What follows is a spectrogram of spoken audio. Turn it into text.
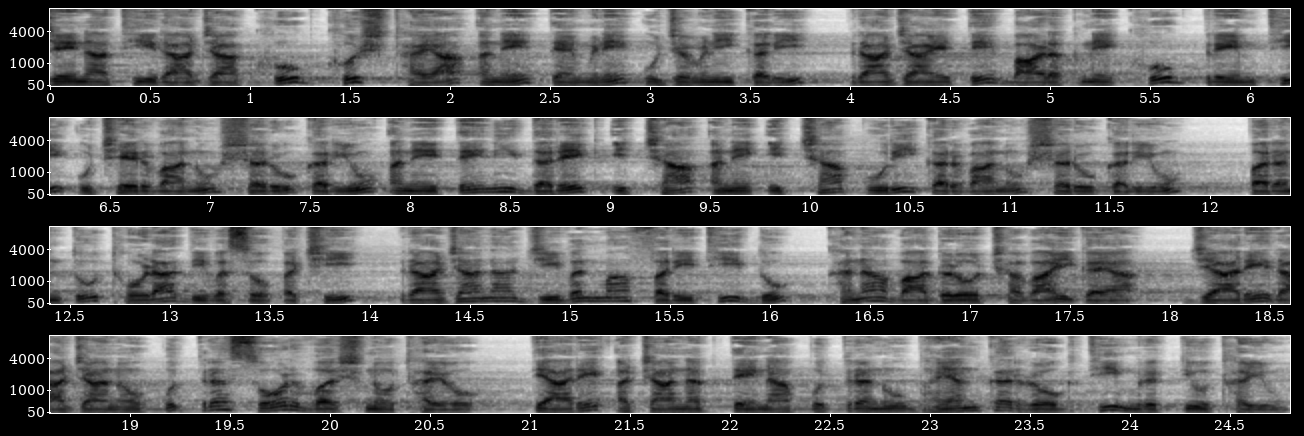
જેનાથી રાજા ખૂબ ખુશ થયા અને તેમણે ઉજવણી કરી. રાજાએ તે બાળકને ખૂબ પ્રેમથી ઉછેરવાનું શરૂ કર્યું અને તેની દરેક ઈચ્છા અને ઈચ્છા પૂરી કરવાનું શરૂ કર્યું. પરંતુ થોડા દિવસો પછી રાજાના જીવનમાં ફરીથી દુઃખના વાદળો છવાઈ ગયા. જ્યારે રાજાનો પુત્ર સોળ વર્ષનો થયો, ત્યારે અચાનક તેના પુત્રનું ભયંકર રોગથી મૃત્યુ થયું.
